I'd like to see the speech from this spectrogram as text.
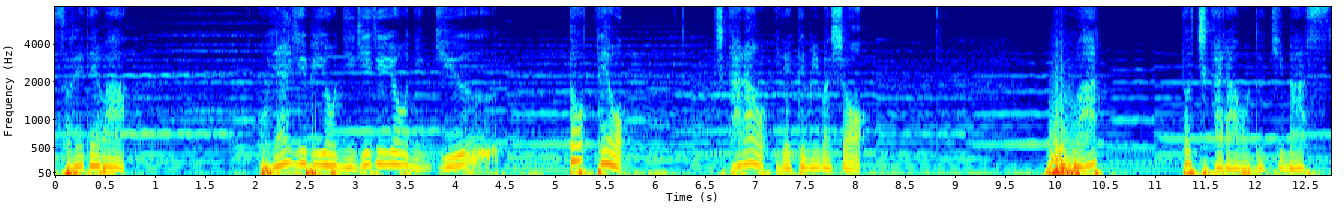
う。それでは親指を握るようにぎゅーっと手を力を入れてみましょう。ふわっと力を抜きます。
